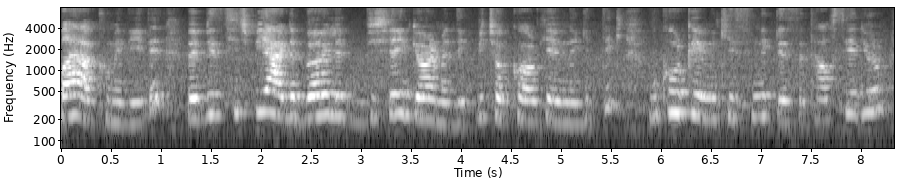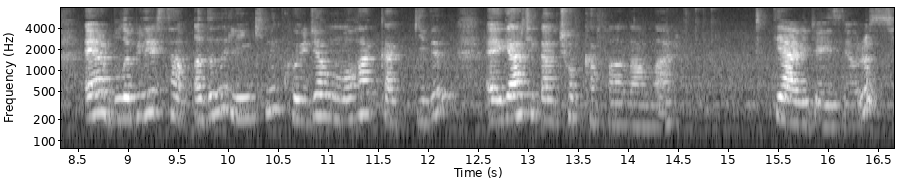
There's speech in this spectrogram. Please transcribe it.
Bayağı komediydi ve biz hiçbir yerde böyle bir şey görmedik. Birçok korku evine gittik. Bu korku evini kesinlikle size tavsiye ediyorum. Eğer bulabilirsem adını linkini koyacağım muhakkak gidin. Ee, gerçekten çok kafa adamlar. Diğer videoyu izliyoruz.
